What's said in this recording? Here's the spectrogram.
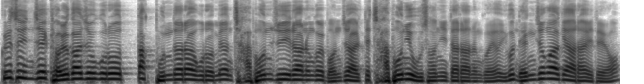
그래서 이제 결과적으로 딱 본다라고 그러면 자본주의라는 걸 먼저 할 때 자본이 우선이다라는 거예요. 이건 냉정하게 알아야 돼요.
